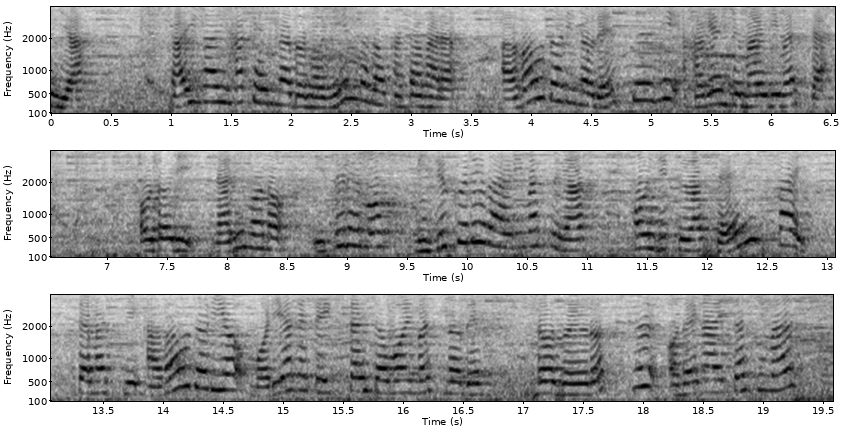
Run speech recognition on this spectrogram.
験や災害派遣などの任務の傍ら阿波踊りの練習に励んでまいりました。踊り鳴り物いずれも未熟ではありますが本日は精一杯下町阿波踊りを盛り上げていきたいと思いますのでどうぞよろしくお願いいたします。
